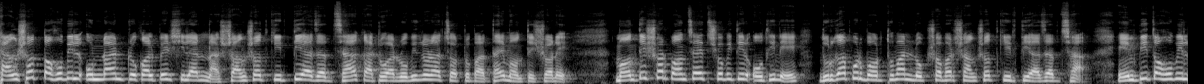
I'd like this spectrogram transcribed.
সাংসদ তহবিল উন্নয়ন প্রকল্পের শিলান্যাস। সাংসদ কীর্তি আজাদ ঝা কাটোয়ার রবীন্দ্রনাথ চট্টোপাধ্যায়, মন্তেশ্বরে। মন্তেশ্বর পঞ্চায়েত সমিতির অধীনে দুর্গাপুর বর্ধমান লোকসভার সাংসদ কীর্তি আজাদ ঝা। এমপি তহবিল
